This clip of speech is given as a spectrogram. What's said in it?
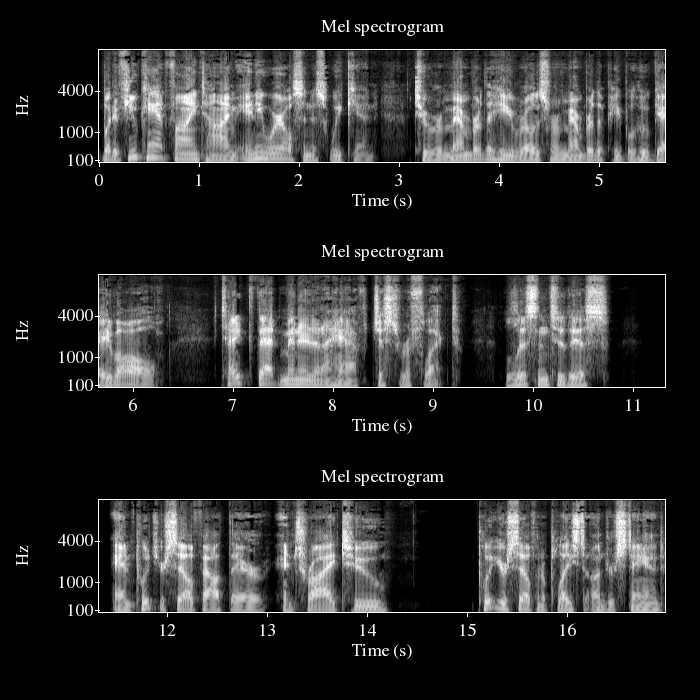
But if you can't find time anywhere else in this weekend to remember the heroes, remember the people who gave all, take that minute and a half just to reflect. Listen to this and put yourself out there and try to put yourself in a place to understand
